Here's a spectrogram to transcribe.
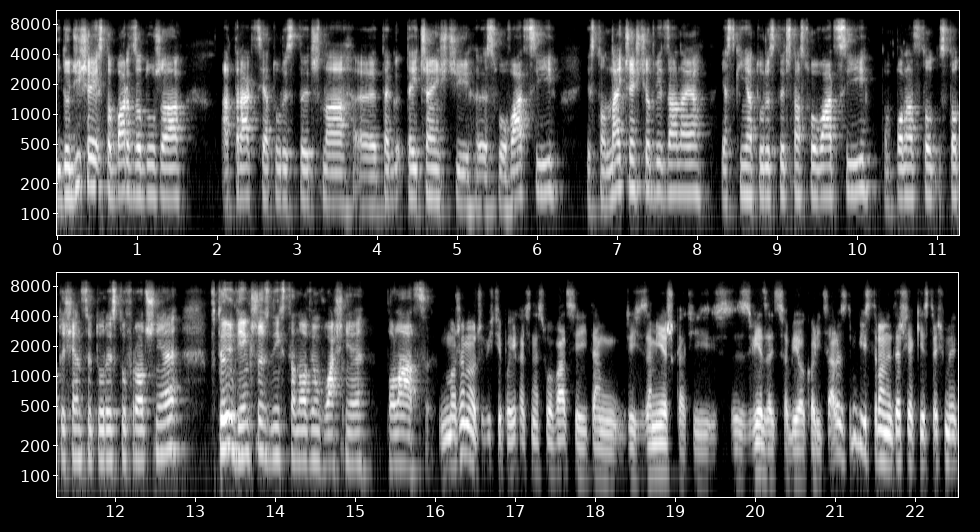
i do dzisiaj jest to bardzo duża atrakcja turystyczna e, tej części e, Słowacji. Jest to najczęściej odwiedzana jaskinia turystyczna Słowacji, tam ponad 100 tysięcy turystów rocznie, w tym większość z nich stanowią właśnie Polacy. Możemy oczywiście pojechać na Słowację i tam gdzieś zamieszkać i zwiedzać sobie okolice, ale z drugiej strony też jak jesteśmy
